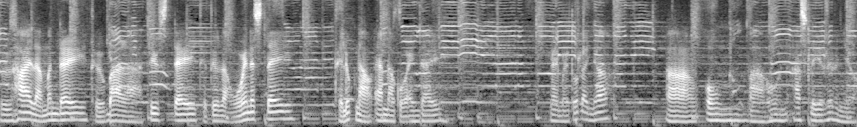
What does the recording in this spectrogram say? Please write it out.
thứ hai là Monday thứ ba là Tuesday thứ tư là Wednesday. Thế lúc nào em nào của anh đây? Ngày mới tốt lành nhá. À, ôm và hôn Ashley rất là nhiều.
